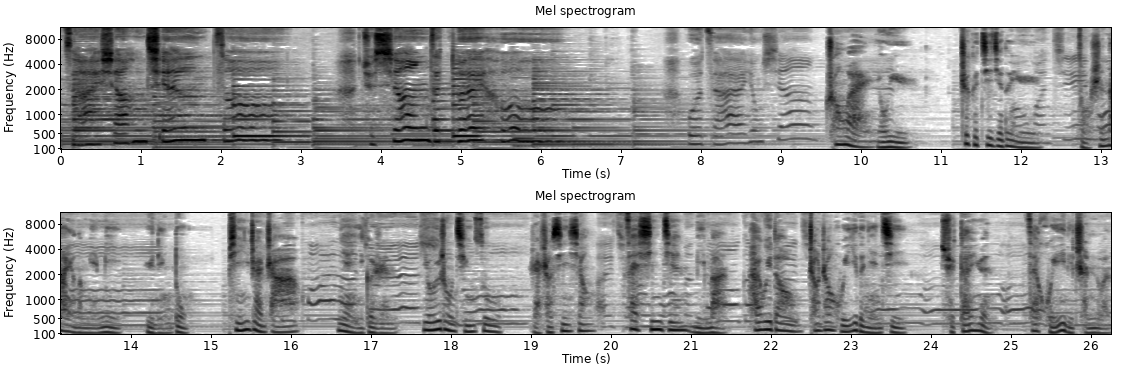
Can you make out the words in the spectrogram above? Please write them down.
在向前走，却像在退后。我在用想窗外有雨，这个季节的雨总是那样的绵密与灵动。品一盏茶，念一个人，有一种情愫染上心香，在心间弥漫。还未到常常回忆的年纪，却甘愿在回忆里沉沦，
